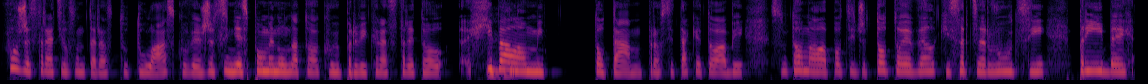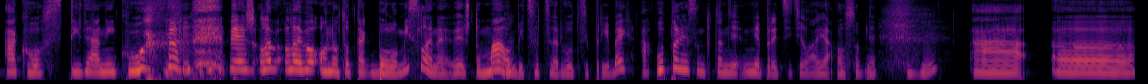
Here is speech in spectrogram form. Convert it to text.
fú, že stratil som teraz tú, tú lásku, vieš, že si nespomenul na to, ako ju prvýkrát stretol. Chýbalo mm-hmm. mi to tam, proste takéto, aby som toho mala pocit, že toto je veľký srdcervúci príbeh ako z Titaniku, vieš, lebo, lebo ono to tak bolo myslené, vieš, to mal mm-hmm. byť srdcervúci príbeh a úplne som to tam ne, neprecítila ja osobne. Mm-hmm. A uh,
